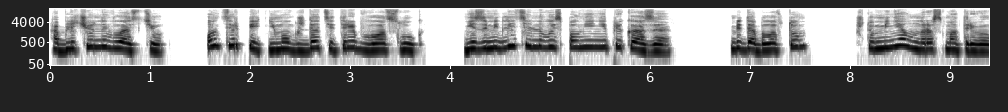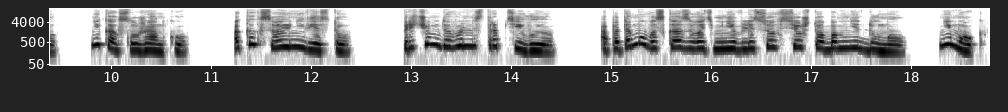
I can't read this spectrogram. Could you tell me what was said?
облеченный властью. Он терпеть не мог ждать и требовал от слуг незамедлительного исполнения приказа. Беда была в том, что меня он рассматривал не как служанку, а как свою невесту, причем довольно строптивую, а потому высказывать мне в лицо все, что обо мне думал, не мог.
